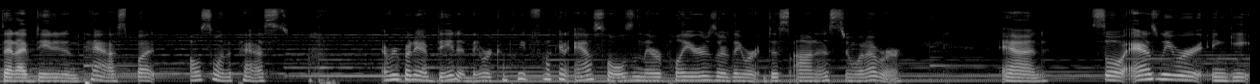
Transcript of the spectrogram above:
that I've dated in the past. But also in the past, everybody I've dated, they were complete fucking assholes and they were players or they were dishonest and whatever. And so as we were engage,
